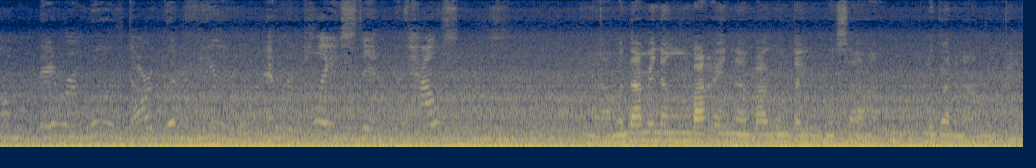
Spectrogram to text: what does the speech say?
um they removed our good view and replaced it with houses. Yeah, madami ng bahay na bagong tayo sa lugar namin. Kaya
